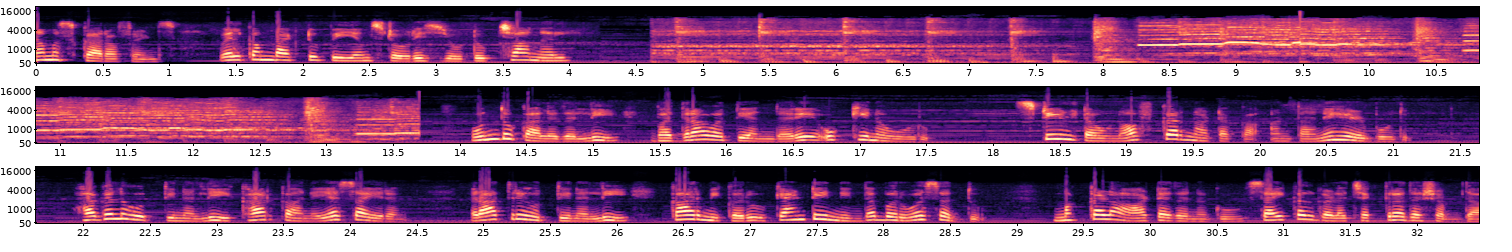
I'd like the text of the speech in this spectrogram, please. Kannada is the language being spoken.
ನಮಸ್ಕಾರ friends welcome back to P M stories YouTube channel ಒಂದು ಕಾಲದಲ್ಲಿ ಭದ್ರಾವತಿ ಅಂದರೆ ಉಕ್ಕಿನ ಊರು. ಸ್ಟೀಲ್ ಟೌನ್ ಆಫ್ ಕರ್ನಾಟಕ ಅಂತಾನೆ ಹೇಳ್ಬೋದು. ಹಗಲು ಹೊತ್ತಿನಲ್ಲಿ ಕಾರ್ಖಾನೆಯ ಸೈರನ್ ರಾತ್ರಿ ಹೊತ್ತಿನಲ್ಲಿ ಕಾರ್ಮಿಕರು ಕ್ಯಾಂಟೀನ್ನಿಂದ ಬರುವ ಸದ್ದು. ಮಕ್ಕಳ ಆಟದ ನಗು, ಸೈಕಲ್ಗಳ ಚಕ್ರದ ಶಬ್ದ,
